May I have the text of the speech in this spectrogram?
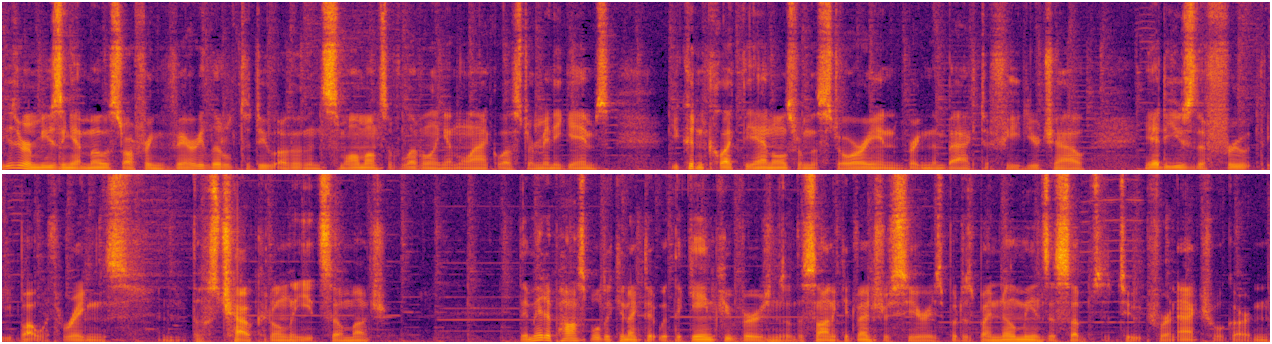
These are amusing at most, offering very little to do other than small amounts of leveling and lackluster minigames. You couldn't collect the animals from the story and bring them back to feed your Chao. You had to use the fruit that you bought with rings, and those Chao could only eat so much. They made it possible to connect it with the GameCube versions of the Sonic Adventure series, but was by no means a substitute for an actual garden.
